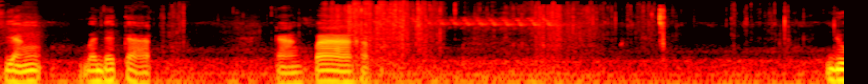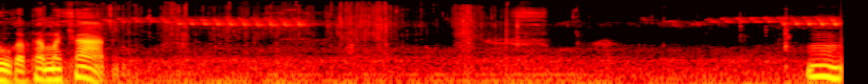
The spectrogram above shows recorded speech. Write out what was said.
เสียงบรรยากาศกลางป่าครับ อยู่กับธรรมชาติ อืม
